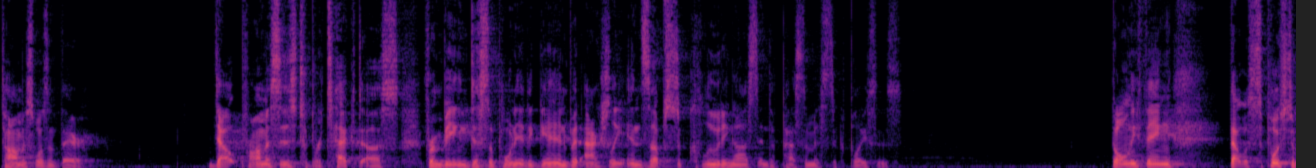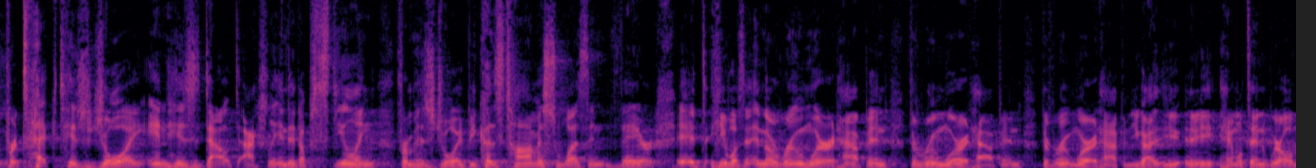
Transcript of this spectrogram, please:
Thomas wasn't there. Doubt promises to protect us from being disappointed again, but actually ends up secluding us into pessimistic places. The only thing that was supposed to protect his joy in his doubt actually ended up stealing from his joy because Thomas wasn't there. It, he wasn't in the room where it happened, the room where it happened, the room where it happened. You guys, you, Hamilton, we all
